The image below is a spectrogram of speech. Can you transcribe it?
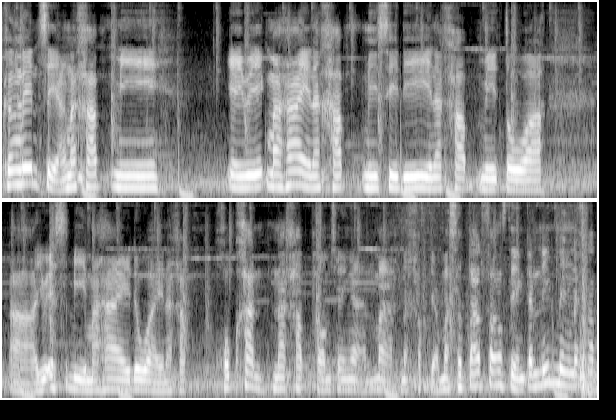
เครื่องเล่นเสียงนะครับ มี AVX มาให้นะครับ มี CD นะครับ มีตัว USB มาให้ด้วยนะครับ ครบครันนะครับ พร้อมใช้งานมากนะครับ เดี๋ยวมาสตาร์ทฟังเสียงกันนิดนึงนะครับ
